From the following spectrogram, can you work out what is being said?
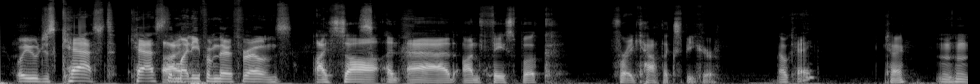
Where you just cast, cast the I- mighty from their thrones. I saw an ad on Facebook for a Catholic speaker. Okay. Okay. Mm-hmm.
